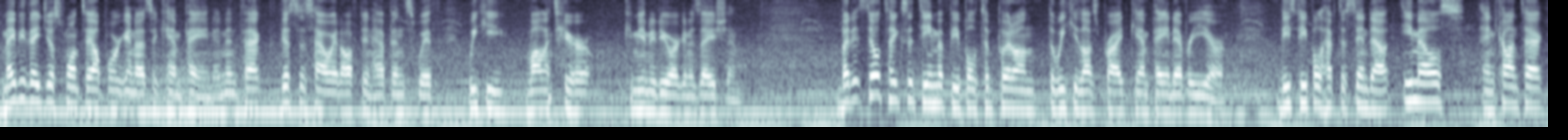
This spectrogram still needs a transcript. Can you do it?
Maybe they just want to help organize a campaign. And in fact, this is how it often happens with wiki volunteer community organization. But it still takes a team of people to put on the Wiki Loves Pride campaign every year. These people have to send out emails and contact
